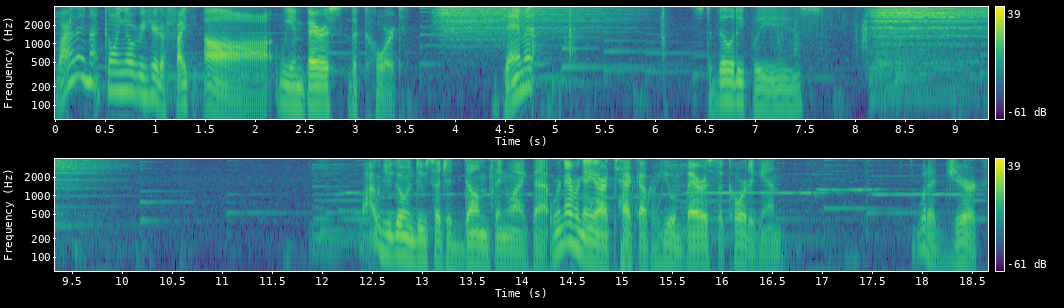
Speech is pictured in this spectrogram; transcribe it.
Why are they not going over here to fight the... Aw, we embarrassed the court. Damn it. Stability, please. Why would you go and do such a dumb thing like that? We're never going to get our tech up if you embarrass the court again. What a jerk.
